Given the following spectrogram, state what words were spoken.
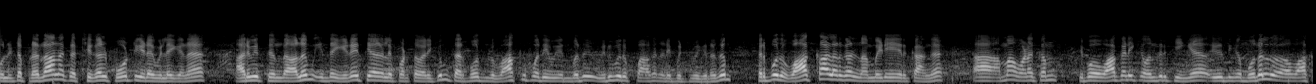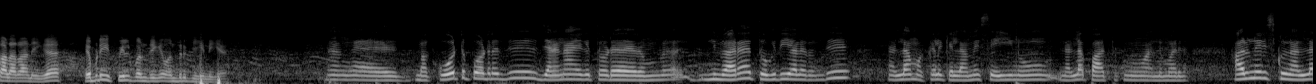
உள்ளிட்ட பிரதான கட்சிகள் போட்டியிடவில்லை என அறிவித்திருந்தாலும் இந்த இடைத்தேர்தலை பொறுத்த வரைக்கும் தற்போது இந்த வாக்குப்பதிவு என்பது விறுவிறுப்பாக நடைபெற்று வருகிறது. தற்போது வாக்காளர்கள் நம்மிடையே இருக்காங்க. அம்மா வணக்கம். இப்போ வாக்களிக்க வந்திருக்கீங்க. இது நீங்க முதல் வாக்காளரா நீங்க? எப்படி ஃபீல் பண்றீங்க? வந்திருக்கீங்க நீங்க? நாங்கள் மக் ஓட்டு போடுறது ஜனநாயகத்தோட ரொம்ப வர தொகுதியாளர் வந்து நல்லா மக்களுக்கு எல்லாமே செய்யணும் நல்லா பார்த்துக்கணும் அந்த மாதிரி தான். அருணரி ஸ்கூல் நல்ல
